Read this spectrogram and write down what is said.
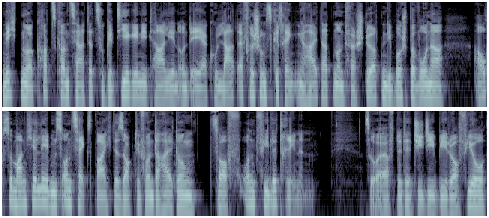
Nicht nur Kotzkonzerte zu Getiergenitalien und Ejakulaterfrischungsgetränken erheiterten und verstörten die Buschbewohner, auch so manche Lebens- und Sexbeichte sorgte für Unterhaltung, Zoff und viele Tränen. So eröffnete Gigi Biroffio,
